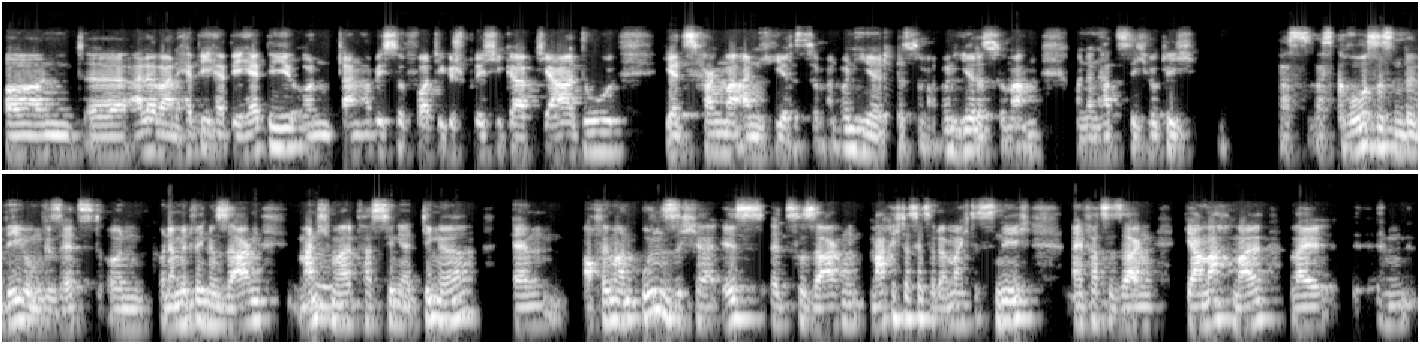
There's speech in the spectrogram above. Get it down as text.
Und äh, alle waren happy, happy, happy. Und dann habe ich sofort die Gespräche gehabt, ja, du, jetzt fang mal an, hier das zu machen und hier das zu machen und hier das zu machen. Und dann hat sich wirklich was, was Großes in Bewegung gesetzt. Und, und damit will ich nur sagen, manchmal mhm. passieren ja Dinge, ähm, auch wenn man unsicher ist, äh, zu sagen, mache ich das jetzt oder mache ich das nicht, einfach zu sagen, ja, mach mal, weil ähm,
